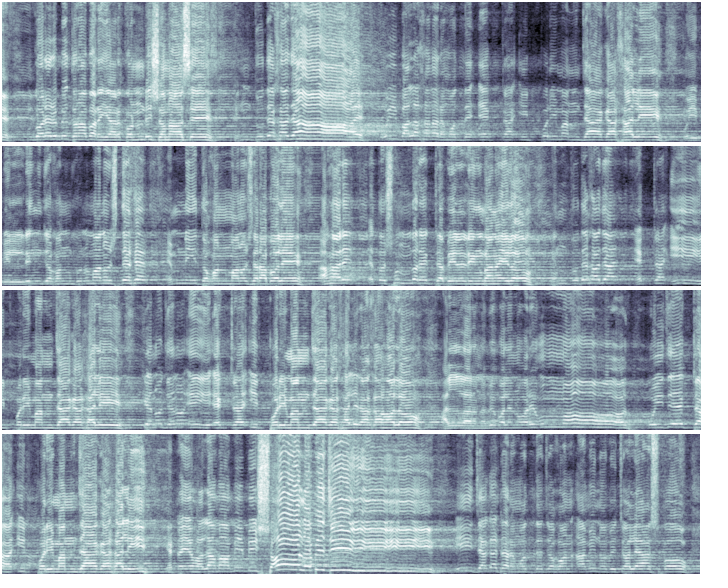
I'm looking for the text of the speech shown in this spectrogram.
ঘরের ভিতরে আবার এয়ার কন্ডিশন আছে। কিন্তু দেখা যায় বালাখানার মধ্যে একটা ইট পরিমাণ জায়গা খালি। ওই বিল্ডিং যখন কোনো মানুষ দেখে, এমনি তখন মানুষেরা বলে, আহারে, এত সুন্দর একটা বিল্ডিং বানাইলো। কিন্তু দেখা যায়, একটা ইট পরিমাণ জায়গা খালি। কেন যেন এই একটা ইট পরিমাণ জায়গা খালি রাখা হলো? আল্লাহর নবী বলেন, ওরে উম্মত, ওই যে একটা ইট পরিমাণ জায়গা খালি, এটাই হলাম আমি বিশ্ব নবীজি। এই জায়গাটার মধ্যে যখন আমি নবী চলে আসব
